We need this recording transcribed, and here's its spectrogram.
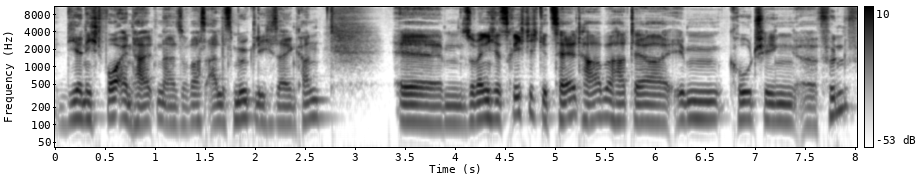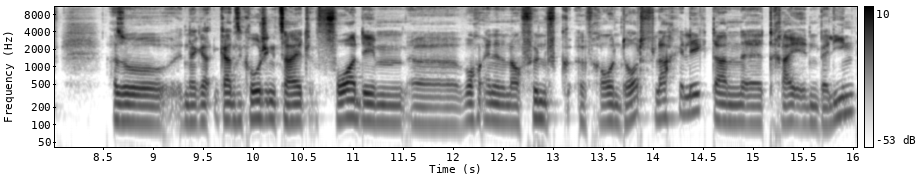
dir nicht vorenthalten, also was alles möglich sein kann. Ähm, so, wenn ich jetzt richtig gezählt habe, hat er im Coaching äh, fünf also in der ganzen Coaching-Zeit vor dem äh, Wochenende dann auch fünf äh, Frauen dort flachgelegt, dann äh, drei in Berlin.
